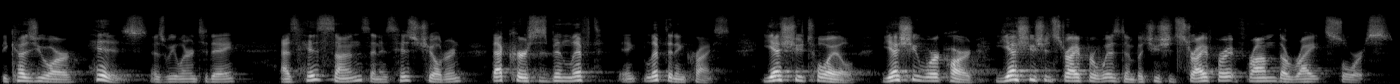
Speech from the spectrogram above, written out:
because you are his, as we learned today as his sons and as his children, that curse has been lift, lifted in Christ. Yes, you toil. Yes, you work hard. Yes, you should strive for wisdom, but you should strive for it from the right source.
